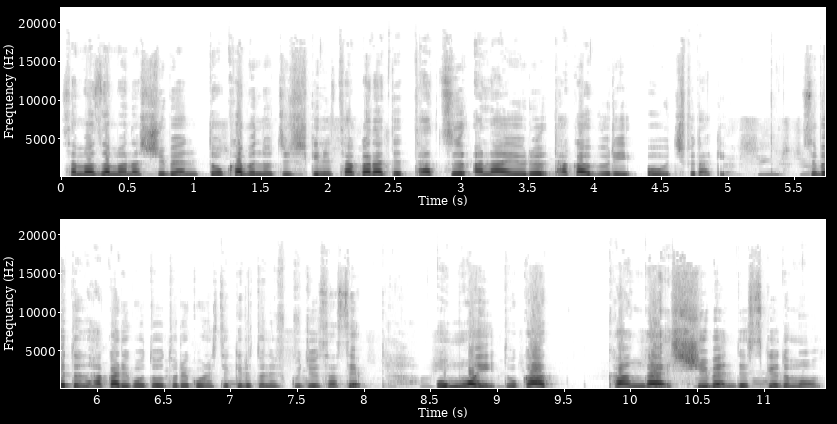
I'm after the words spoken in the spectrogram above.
さまざまな主弁と株の知識に逆らって立つあらゆる高ぶりを打ち砕き。すべての計りごとを虜にしてきる人に服従させ思いとか考え主弁ですけども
